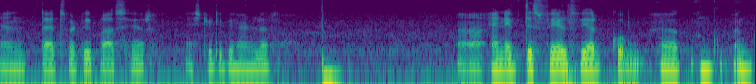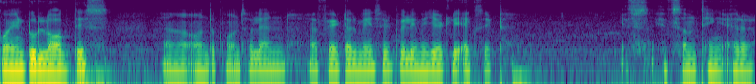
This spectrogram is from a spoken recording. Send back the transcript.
and that's what we pass here http handler. Uh, and if this fails we are go uh, going to log this on the console and fatal means it will immediately exit. If, if something error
